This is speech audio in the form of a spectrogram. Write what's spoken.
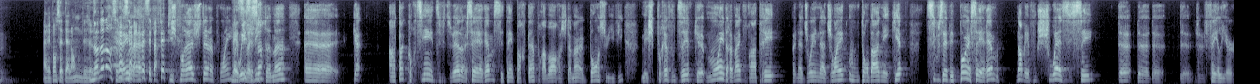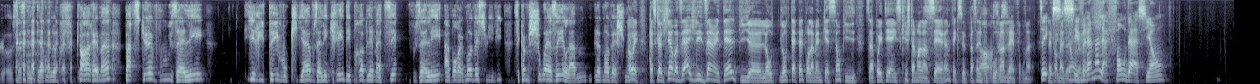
Ma réponse était longue, déjà. Non, non, non, c'est parfait, c'est parfait. Puis Je pourrais ajouter un point. Ben oui, vas-y. c'est ça. Justement, euh, quand- en tant que courtier individuel, un CRM, c'est important pour avoir justement un bon suivi. Mais je pourrais vous dire que moindrement que vous rentrez un adjoint, une adjointe ou vous tombez en équipe, si vous n'avez pas un CRM, non, mais vous choisissez de, de, de, de- de failure, là. ça c'est le terme, là, carrément, parce que vous allez irriter vos clients, vous allez créer des problématiques, vous allez avoir un mauvais suivi. C'est comme choisir la- le mauvais chemin. Ah oui, parce que le client va dire Hey, je l'ai dit à un tel, puis euh, l'autre l'autre t'appelle pour la même question, puis ça n'a pas été inscrit justement dans le CRM, fait que personne n'est Ah, au courant c'est de l'information. C'est là. vraiment la fondation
